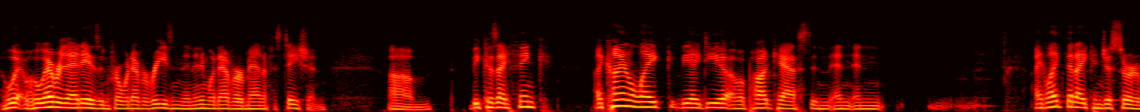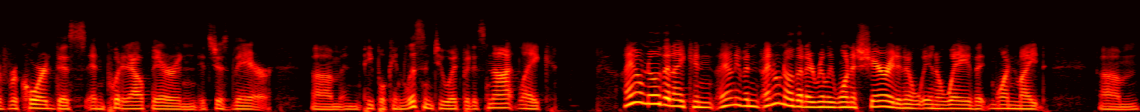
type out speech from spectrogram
wh- whoever that is, and for whatever reason and in whatever manifestation, um, because I think I kind of like the idea of a podcast and and and I like that I can just sort of record this and put it out there and it's just there, um, and people can listen to it, but it's not like I don't know that I can. I don't even. I don't know that I really want to share it in a in a way that one might, um,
